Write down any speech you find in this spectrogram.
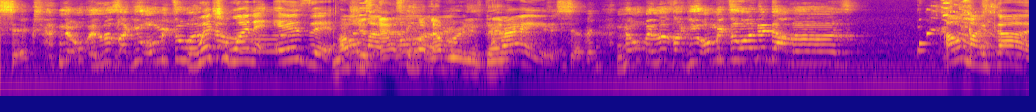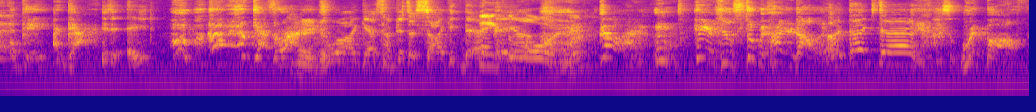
got it. Is it 6? No, it looks like you owe me $200. Which one is it? Why don't you Oh just my ask him what number it is, damn? Right. Is it 7? Nope, it looks like you owe me $200. Oh my god. Okay, I got it. Is it 8? How did you guess right? You. Well, I guess I'm just a psychic dad. Thank Hey, the uh, Lord. God, mm, here's your stupid hundred dollars. Uh, thanks, Dad. That's a rip off.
